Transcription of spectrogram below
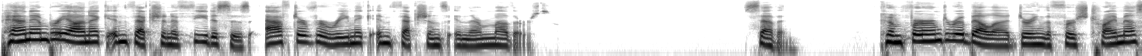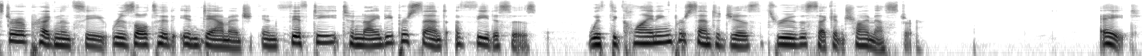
panembryonic infection of fetuses after viremic infections in their mothers. 7. Confirmed rubella during the first trimester of pregnancy resulted in damage in 50 to 90% of fetuses, with declining percentages through the second trimester. 8.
